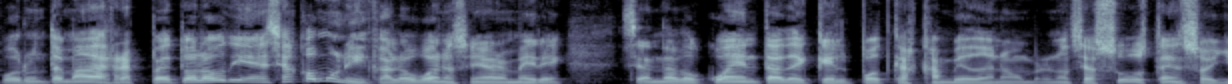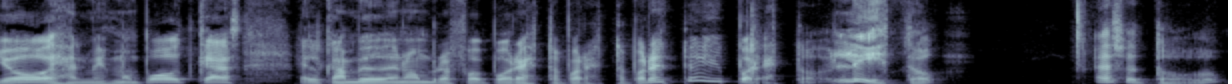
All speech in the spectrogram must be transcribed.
por un tema de respeto a la audiencia, comunícalo. Bueno, señores, miren, se han dado cuenta de que el podcast cambió de nombre. No se asusten, soy yo, es el mismo podcast. El cambio de nombre fue por esto, por esto, por esto y por esto. Listo. Eso es todo.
